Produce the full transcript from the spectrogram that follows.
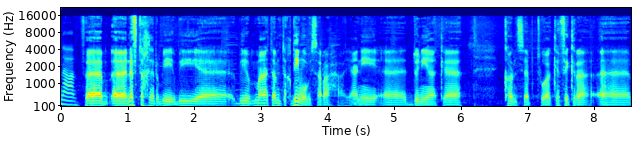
نعم. فنفتخر ب- ب- آه، بما تم تقديمه بصراحة. يعني آه، الدنيا ككونسبت وكفكرة آه،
